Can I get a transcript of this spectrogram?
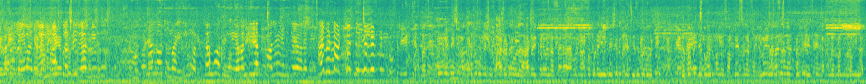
ఎట్లా ఏమైనా పట్టుకొని తిరగాలి మేము మొత్తం పోతుంది మా ఇల్లు మొత్తం పోతుంది ఎవరికి చెప్పుకోవాలి ఏం చేయాలి మేము ఆమె పట్టుకొని తిరగాలి మేము కడుపు కొట్టేసి ఆటో డ్రైవర్ ఆటో ఇక్కడే ఉన్నారు సార్ నాకు కూడా చేసేసారు మళ్ళీ చెరువు కొట్టి దెబ్బ మీద దెబ్బ కొట్టి మనం చంపేస్తున్నారు సార్ ఇరవై ఐదు లక్షలు మేము పూర్తి చేసుకుని కష్టపడి బతున్నాం సార్.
